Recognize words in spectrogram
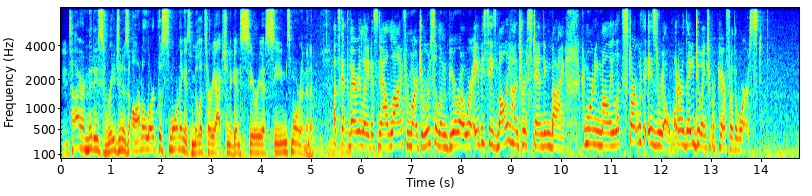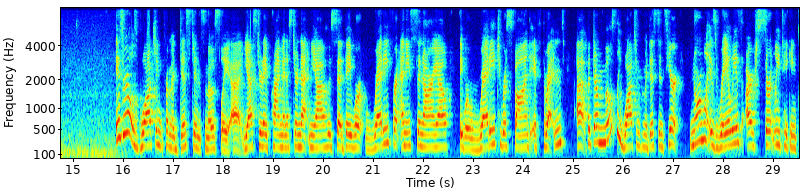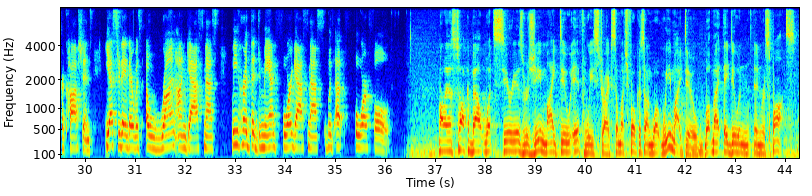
The entire Mideast region is on alert this morning as military action against Syria seems more imminent. Let's get the very latest now live from our Jerusalem bureau where ABC's Molly Hunter is standing by. Good morning, Molly. Let's start with Israel. What are they doing to prepare for the worst? Israel is watching from a distance mostly. Uh, yesterday, Prime Minister Netanyahu said they were ready for any scenario. They were ready to respond if threatened uh, but they're mostly watching from a distance here. Normal Israelis are certainly taking precautions. Yesterday, there was a run on gas masks. We heard the demand for gas masks was up fourfold. Molly, let's talk about what Syria's regime might do if we strike. So much focus on what we might do. What might they do in, in response?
